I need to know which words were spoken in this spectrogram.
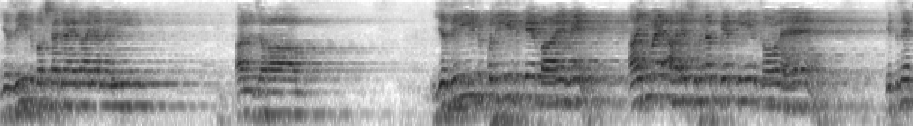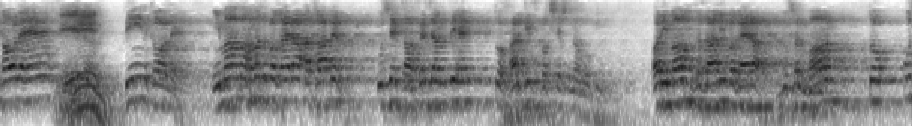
یزید بخشا جائے گا یا نہیں؟ الجواب یزید پلید کے بارے میں آئمہ اہل سنت کے تین قول ہیں۔ کتنے قول ہیں؟ تین۔ تین قول ہیں۔ امام احمد وغیرہ اکابر اسے کافر جانتے ہیں تو ہرگز بخشش نہ ہوگی۔ اور امام غزالی وغیرہ مسلمان تو اس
